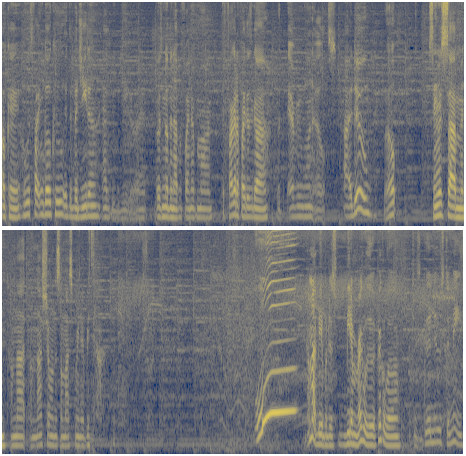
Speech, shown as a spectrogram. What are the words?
Okay, who's fighting Goku? Is it Vegeta? It has to be Vegeta, right? There's another Nappa fight, never mind. If I gotta fight this guy with everyone else, I do. Well, same as Saibaman. I'm not I'm not showing this on my screen every time. Ooh! I might be able to just beat him regularly with Piccolo, which is good news to me.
